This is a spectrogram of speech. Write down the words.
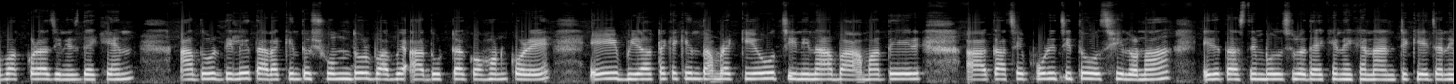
অবাক করা জিনিস দেখেন। আদর দিলে তারা কিন্তু সুন্দরভাবে আদরটা গ্রহণ করে। এই বিড়ালটাকে কিন্তু আমরা কেউ চিনি না বা আমাদের কাছে পরিচিতও ছিল না। এই যে তাসনিম বলছিল, দেখেন এখানে আন্টি কে জানি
